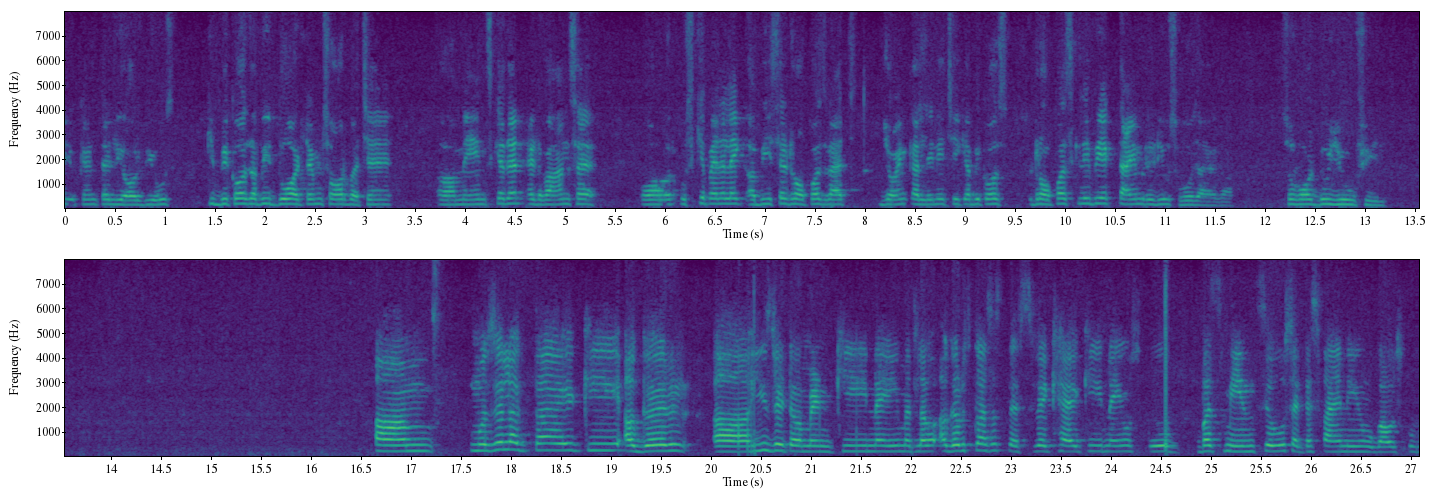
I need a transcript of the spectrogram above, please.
you can tell your views कि बिकॉज़ अभी दो अटेम्प्ट और बचे हैं मेंस के देन एडवांस है। और उसके पहले लाइक अभी से ड्रॉपर्स बैच ज्वाइन कर लेनी चाहिए क्या? बिकॉज़ ड्रॉपर्स के लिए भी एक टाइम रिड्यूस हो जाएगा। So what do you feel मुझे लगता है कि अगर ही इज़ डिटर्मेंट कि नहीं मतलब अगर उसका ऐसा स्पेसिफिक है कि नहीं, उसको बस मेन से वो सेटिस्फाई नहीं होगा, उसको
